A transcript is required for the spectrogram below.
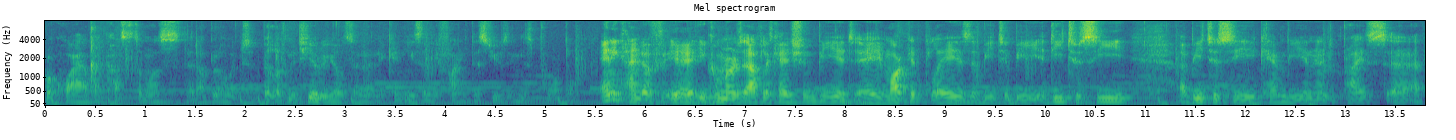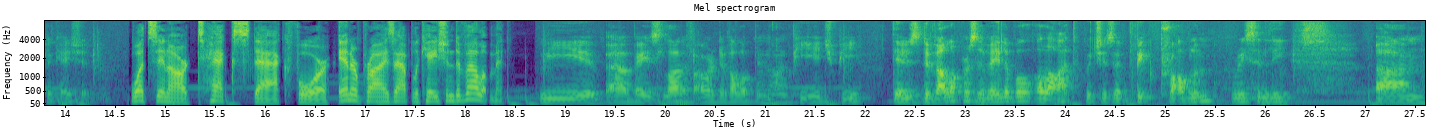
required by customers that upload bill of materials and then they can easily find this using this portal. Any kind of uh, e-commerce application, be it a marketplace, a B2B, a D2C, a B2C can be an enterprise uh, application. What's in our tech stack for enterprise application development? We uh, base a lot of our development on PHP. There's developers available a lot, which is a big problem recently. Um,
